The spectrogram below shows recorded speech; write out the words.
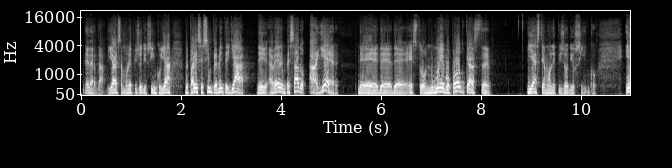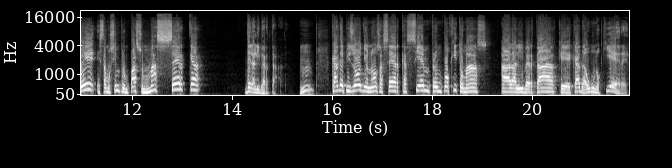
de verdad. Ya estamos al episodio 5. Ya me parece simplemente ya de haber empezado ayer de, de este nuevo podcast. Ya estamos al episodio 5. Y estamos siempre un paso más cerca de la libertad. ¿Mm? Cada episodio nos acerca siempre un poquito más a la libertad que cada uno quiere,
